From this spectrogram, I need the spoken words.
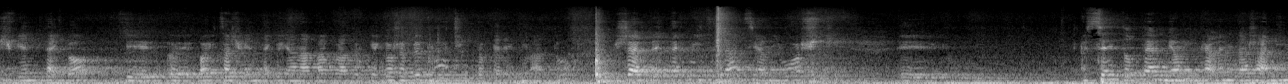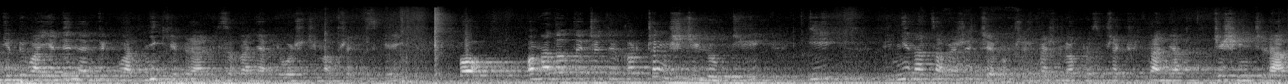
świętego, y, y, Ojca Świętego Jana Pawła II, żeby wrócić do kerygmatu, żeby technicyzacja miłości syntotermią i kalendarzami nie była jedynym wykładnikiem realizowania miłości małżeńskiej, bo ona dotyczy tylko części ludzi i nie na całe życie, bo przecież weźmy okres przekwitania 10 lat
